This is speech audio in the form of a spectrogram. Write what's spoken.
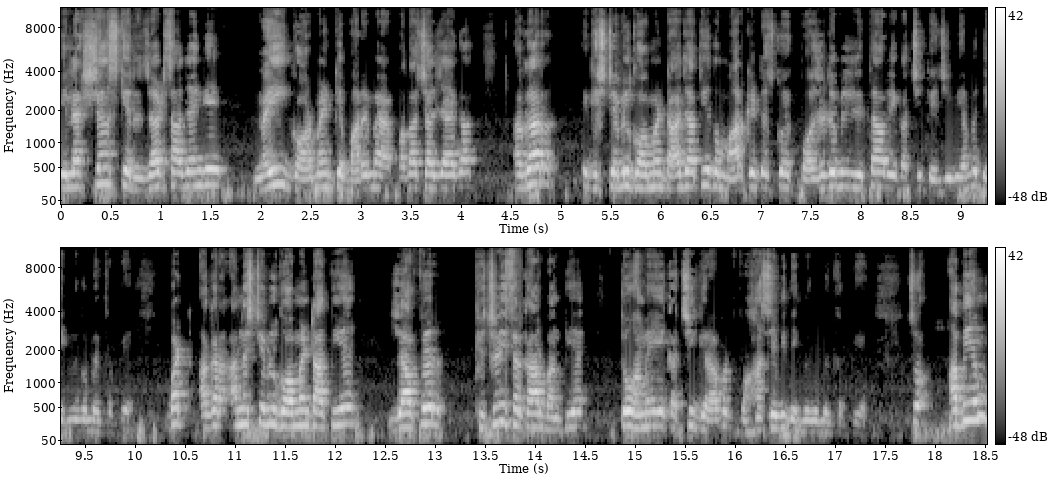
इलेक्शंस के रिजल्ट्स आ जाएँगे, नई गवर्नमेंट के बारे में पता चल जाएगा। अगर एक स्टेबल गवर्नमेंट आ जाती है तो मार्केट इसको एक पॉजिटिवली लेता है और एक अच्छी तेज़ी भी हमें देखने को मिल सकती है। बट अगर अनस्टेबल गवर्नमेंट आती है, या फिर खिचड़ी सरकार बनती है तो हमें एक अच्छी गिरावट वहाँ से भी देखने को मिल सकती है। सो so, अभी हम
